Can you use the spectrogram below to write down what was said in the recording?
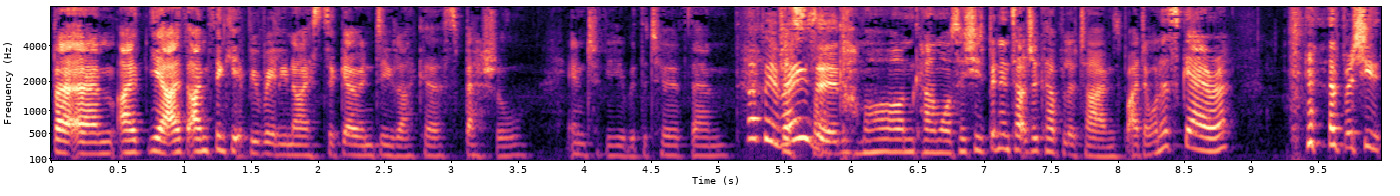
but um, I yeah, I, I'm thinking it'd be really nice to go and do like a special interview with the two of them. That'd be Just like, amazing. come on, come on. So she's been in touch a couple of times, but I don't want to scare her. but she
